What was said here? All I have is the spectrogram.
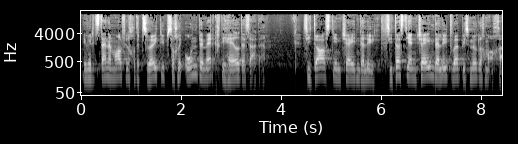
ich würde jetzt dann mal vielleicht oder zwei Typen so ein bisschen unbemerkte Helden sagen. sind das die entscheidenden Leute. Sind das die entscheidenden Leute, die etwas möglich machen.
